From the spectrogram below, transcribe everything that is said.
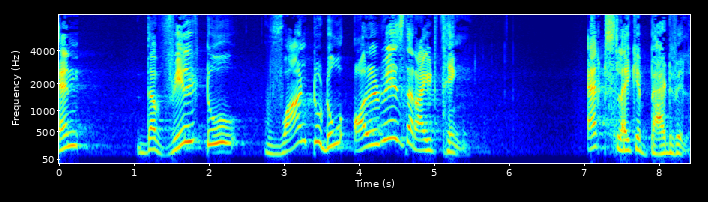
an the will to want to do always the right thing acts like a bad will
